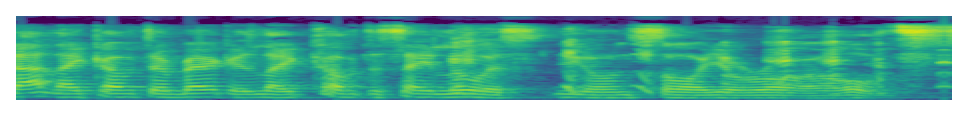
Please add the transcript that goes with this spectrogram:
not like coming to America, it's like coming to St. Louis. You gonna soar your royal oats.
